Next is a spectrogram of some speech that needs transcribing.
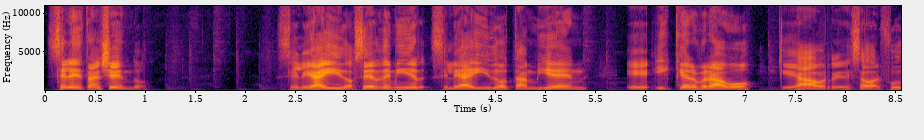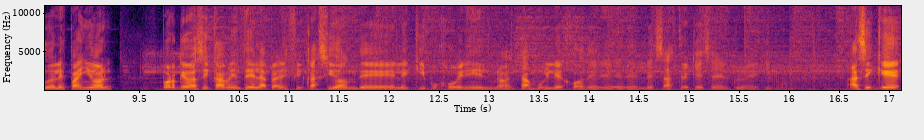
se le están yendo. Se le ha ido Serdemir, se le ha ido también eh, Iker Bravo, que ha regresado al fútbol español, porque básicamente la planificación del equipo juvenil no está muy lejos de- del desastre que es en el primer equipo. Así que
